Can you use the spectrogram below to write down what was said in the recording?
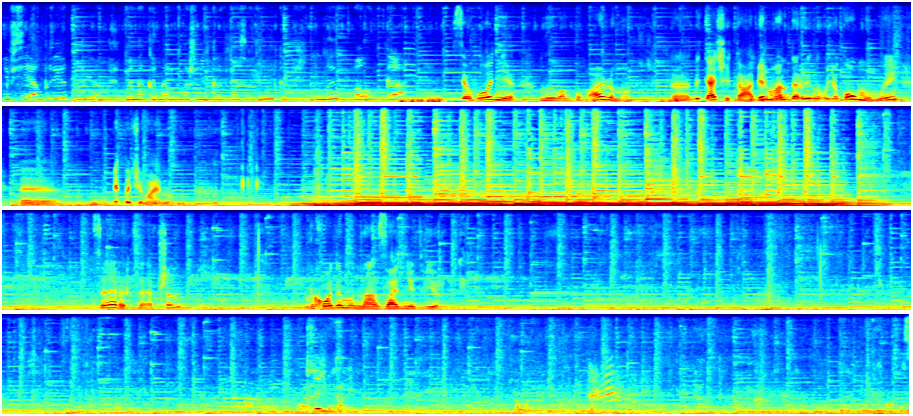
И всем привет-привет! Вы на канале Машулька Красотулька и мы в Болгарии. Сьогодні ми вам покажемо е, дитячий табір мандарин, у якому ми е, відпочиваємо. Це ресепшн. Виходимо на задній двір.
